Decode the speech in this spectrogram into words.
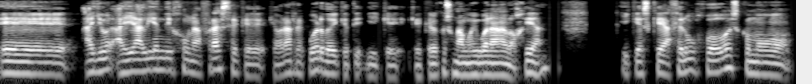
hay, alguien dijo una frase que, que ahora recuerdo y, que, y que, que creo que es una muy buena analogía, y que es que hacer un juego es como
